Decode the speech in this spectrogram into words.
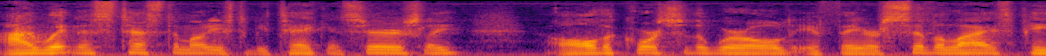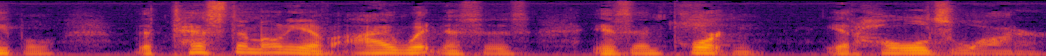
Eyewitness testimony is to be taken seriously. All the courts of the world, if they are civilized people, the testimony of eyewitnesses is important. It holds water.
